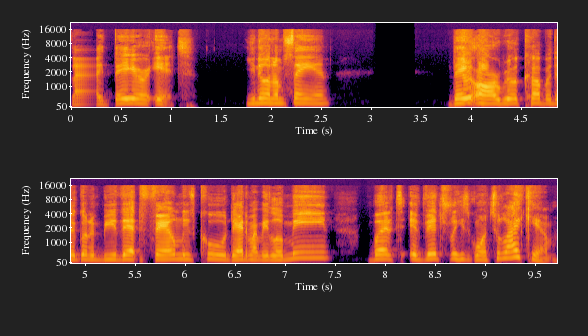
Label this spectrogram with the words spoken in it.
Like they are it. You know what I'm saying? They are a real couple. They're going to be that family's cool. Daddy might be a little mean, but eventually he's going to like him.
